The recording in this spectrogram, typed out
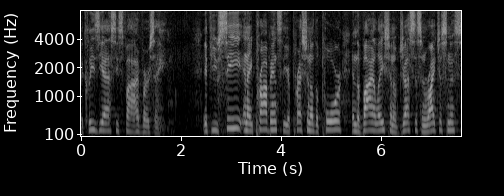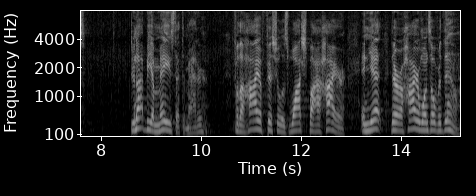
Ecclesiastes 5, verse 8. If you see in a province the oppression of the poor and the violation of justice and righteousness, do not be amazed at the matter, for the high official is watched by a higher, and yet there are higher ones over them.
